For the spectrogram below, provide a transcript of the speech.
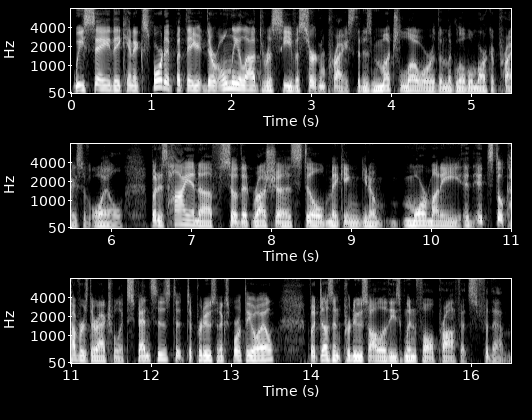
we say they can export it, but they, they're only allowed to receive a certain price that is much lower than the global market price of oil, but is high enough so that Russia is still making, you know, more money. It, it still covers their actual expenses to, to produce and export the oil, but doesn't produce all of these windfall profits for them.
